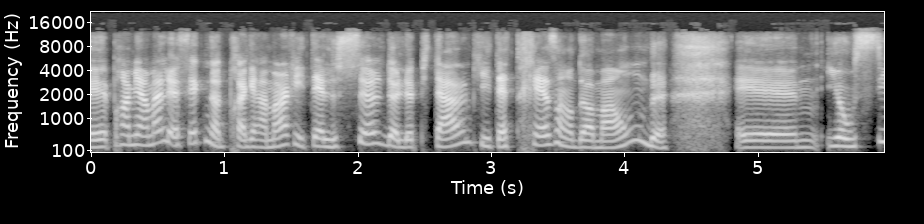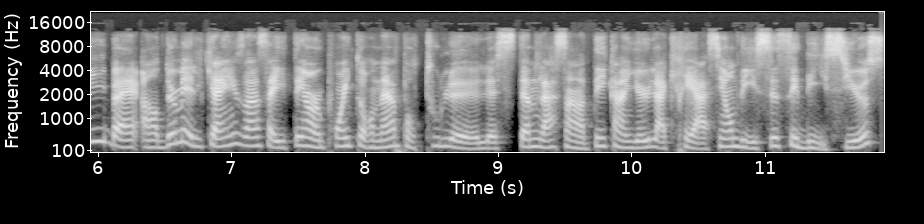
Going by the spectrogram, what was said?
Euh, premièrement, le fait que notre programmeur était le seul de l'hôpital qui était très en demande. Euh, il y a aussi, ben, en 2015, hein, ça a été un point tournant pour tout le, système de la santé quand il y a eu la création des CIS et des CIUS.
